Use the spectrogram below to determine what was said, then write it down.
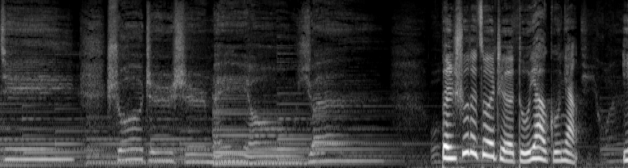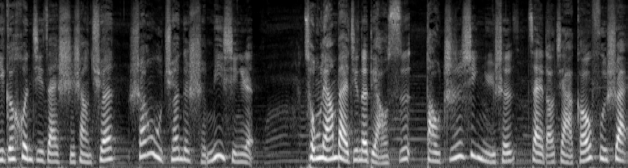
己，说只是没有缘。本书的作者毒药姑娘，一个混迹在时尚圈、商务圈的神秘新人。从两百斤的屌丝到知性女神，再到嫁高富帅；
